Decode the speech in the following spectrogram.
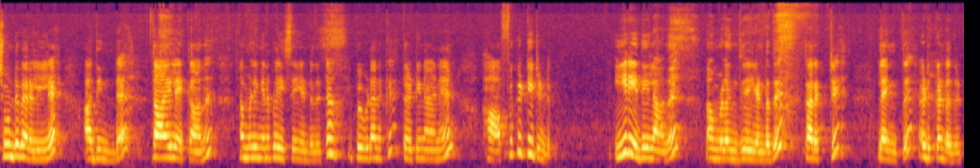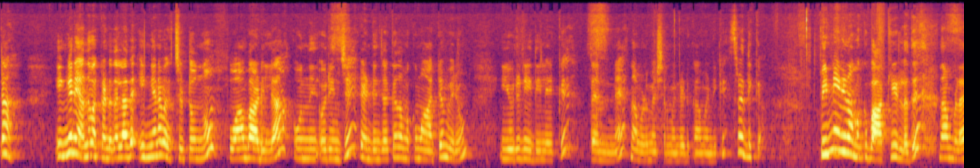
ചൂണ്ട് വിരലിലെ അതിന്റെ താഴേക്കാണ് നമ്മളിങ്ങനെ പ്ലേസ് ചെയ്യേണ്ടത് കേട്ടോ. ഇപ്പോൾ ഇവിടെ എനിക്ക് തേർട്ടി നയൻ ആൻഡ് ഹാഫ് കിട്ടിയിട്ടുണ്ട്. ഈ രീതിയിലാണ് നമ്മൾ എന്ത് ചെയ്യേണ്ടത്? കറക്റ്റ് ലെങ്ത്ത് എടുക്കേണ്ടത് കേട്ടോ. ഇങ്ങനെയാണ് വെക്കേണ്ടത്. അല്ലാതെ ഇങ്ങനെ വെച്ചിട്ടൊന്നും പോകാൻ പാടില്ല. ഒന്ന് ഒരു ഇഞ്ച് രണ്ടിഞ്ചൊക്കെ നമുക്ക് മാറ്റം വരും. ഈ ഒരു രീതിയിലേക്ക് തന്നെ നമ്മൾ മെഷർമെന്റ് എടുക്കാൻ വേണ്ടിയിട്ട് ശ്രദ്ധിക്കാം പിന്നെ ഇനി നമുക്ക് ബാക്കിയുള്ളത് നമ്മളെ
